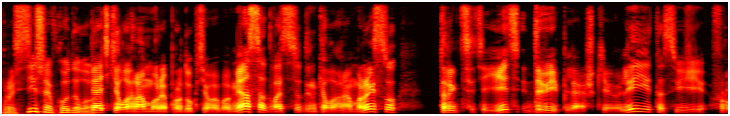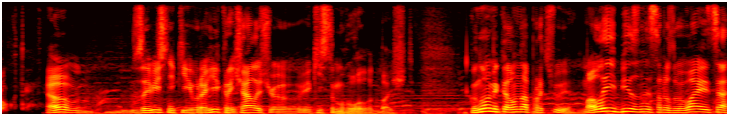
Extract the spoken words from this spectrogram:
простіше входило 5 кг морепродуктів або м'яса, 21 кг рису, 30 яєць, 2 пляшки олії та свіжі фрукти. А завісники і враги кричали, що якийсь там голод, бачите. Економіка вона працює. Малий бізнес розвивається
